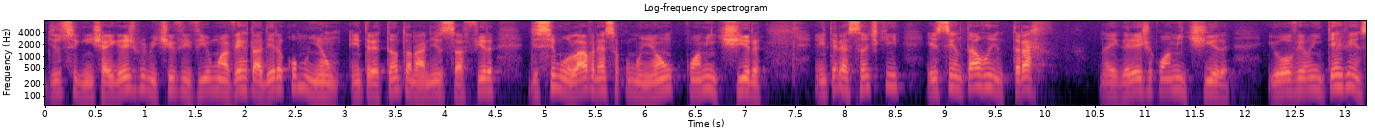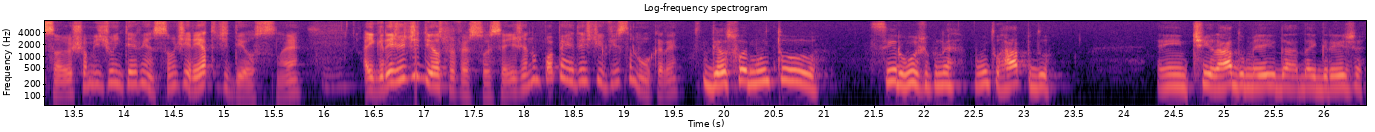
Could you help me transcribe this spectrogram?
diz o seguinte, a igreja primitiva vivia uma verdadeira comunhão, entretanto Ananias e Safira dissimulava nessa comunhão com a mentira. É interessante que eles tentavam entrar na igreja com a mentira e houve uma intervenção. Eu chamo isso de uma intervenção direta de Deus, né? Sim. A igreja é de Deus, professor. Isso aí gente não pode perder de vista nunca, né? Deus foi muito cirúrgico, né? Muito rápido em tirar do meio da, da igreja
